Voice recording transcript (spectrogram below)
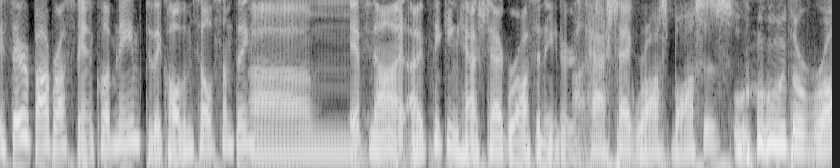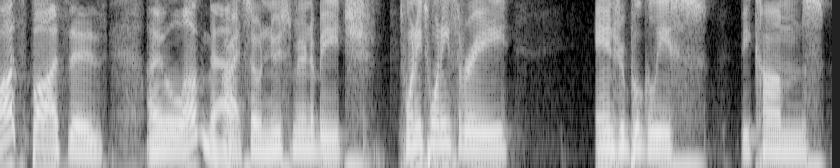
is there a Bob Ross fan club name? Do they call themselves something? Um, if not, I'm thinking hashtag Rossinators. Uh, hashtag Ross bosses. Ooh, the Ross bosses. I love that. All right, so New Smyrna Beach, 2023. Andrew Pugliese becomes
